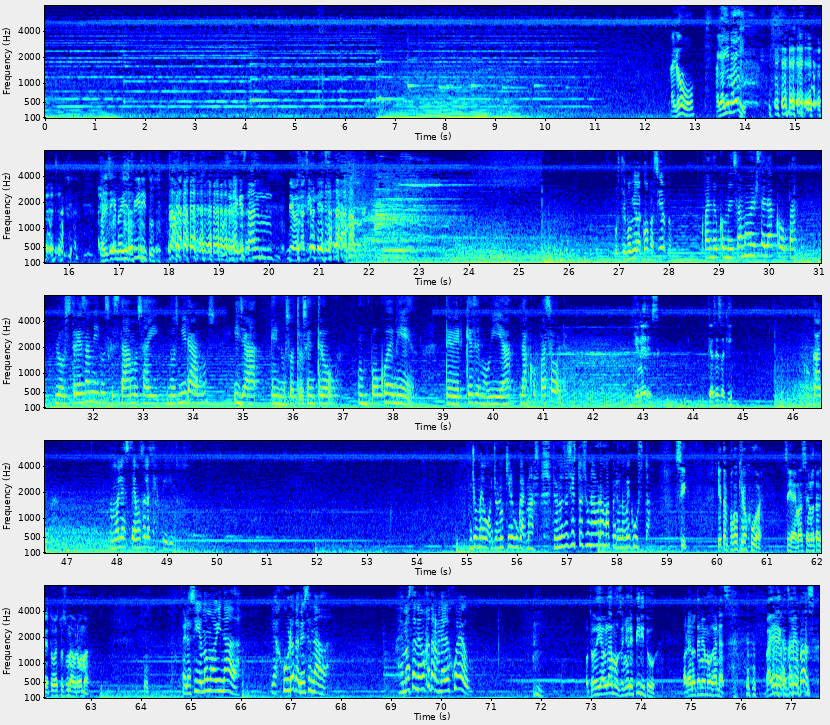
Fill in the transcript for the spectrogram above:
Alguien ahí? Parece que no hay espíritus. ¿O será que están de vacaciones? Usted movió la copa, ¿cierto? Cuando comenzó a moverse la copa, los tres amigos que estábamos ahí nos miramos y ya en nosotros entró un poco de miedo de ver que se movía la copa sola. ¿Quién eres? ¿Qué haces aquí? Con calma. No molestemos a los espíritus. Yo me voy, yo no quiero jugar más. Yo no sé si esto es una broma, pero no me gusta. Sí, yo tampoco quiero jugar. Sí, además se nota que todo esto es una broma. Pero si yo no moví nada. Les juro que no hice nada. Además tenemos que terminar el juego. Otro día hablamos, señor espíritu. Ahora no tenemos ganas. Vaya a descansar en paz.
